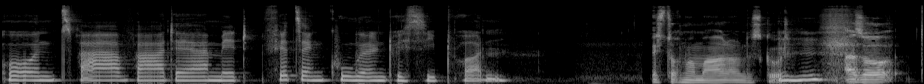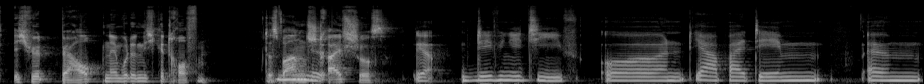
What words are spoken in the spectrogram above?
Und zwar war der mit 14 Kugeln durchsiebt worden. Ist doch normal, alles gut. Mhm. Also, ich würde behaupten, er wurde nicht getroffen. Das war ein Nö. Streifschuss. Ja, definitiv. Und ja, bei dem ähm,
